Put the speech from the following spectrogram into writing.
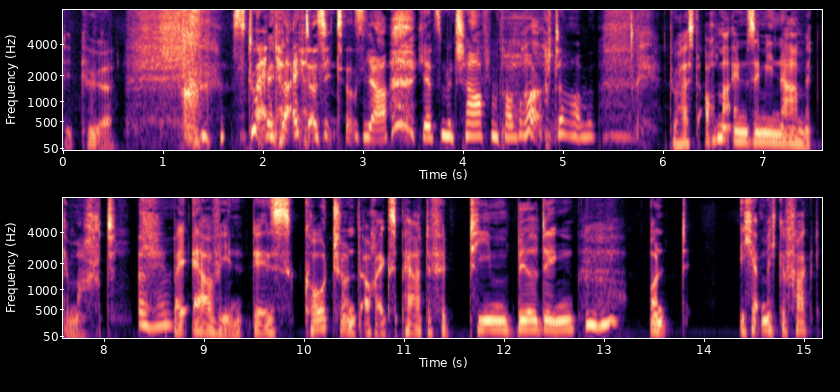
die Kühe. Es tut mir leid, dass ich das Jahr jetzt mit Schafen verbracht habe. Du hast auch mal ein Seminar mitgemacht bei Erwin. Der ist Coach und auch Experte für Teambuilding. Und ich habe mich gefragt,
